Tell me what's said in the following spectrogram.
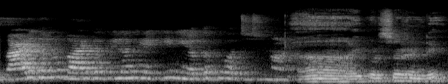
గాడిదను గాడిద పిల్లను ఎక్కి నీ యొద్దకు వచ్చుచున్నాడు. ఆ, ఇప్పుడు చూడండి.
